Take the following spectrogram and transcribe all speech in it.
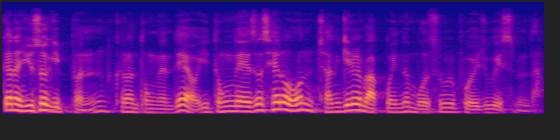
꽤나 유서 깊은 그런 동네인데요. 이 동네에서 새로운 전기를 맡고 있는 모습을 보여주고 있습니다.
